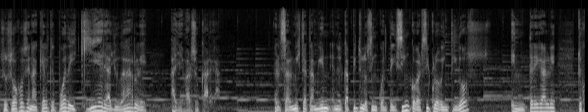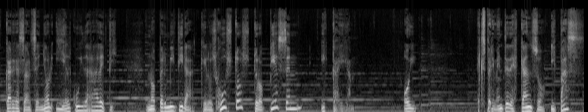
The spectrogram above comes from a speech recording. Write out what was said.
sus ojos en aquel que puede y quiere ayudarle a llevar su carga. El salmista también en el capítulo 55, versículo 22, entrégale tus cargas al Señor y Él cuidará de ti. No permitirá que los justos tropiecen y caigan. Hoy experimente descanso y paz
